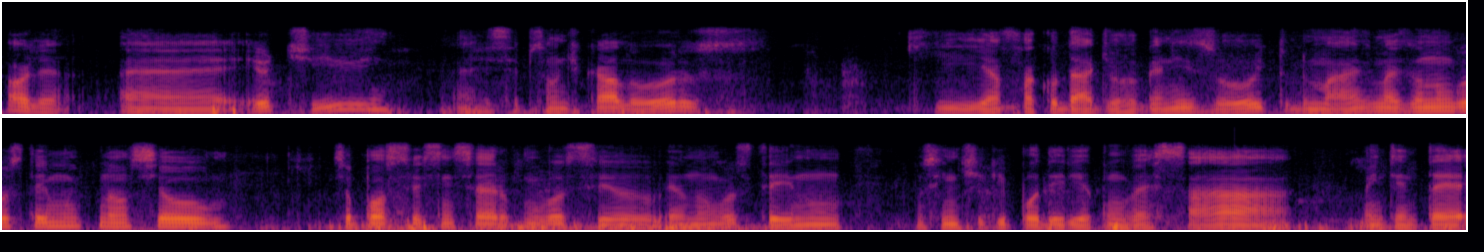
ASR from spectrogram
Olha, é, eu tive a recepção de calouros que a faculdade organizou e tudo mais, mas eu não gostei muito não, se eu, se eu posso ser sincero com você, eu, eu não gostei, não, não senti que poderia conversar, tentar,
